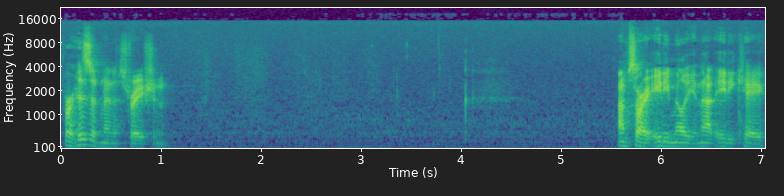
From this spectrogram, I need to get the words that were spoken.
for his administration. I'm sorry, 80 million, not 80K.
